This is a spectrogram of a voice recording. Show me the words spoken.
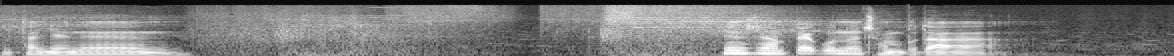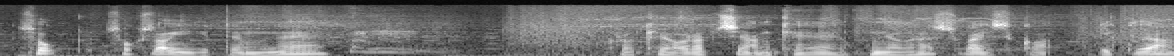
일단 얘는 흰수염 빼고는 전부 다 속, 속성이기 때문에 그렇게 어렵지 않게 공략을 할 수가 있을 거 있고요.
